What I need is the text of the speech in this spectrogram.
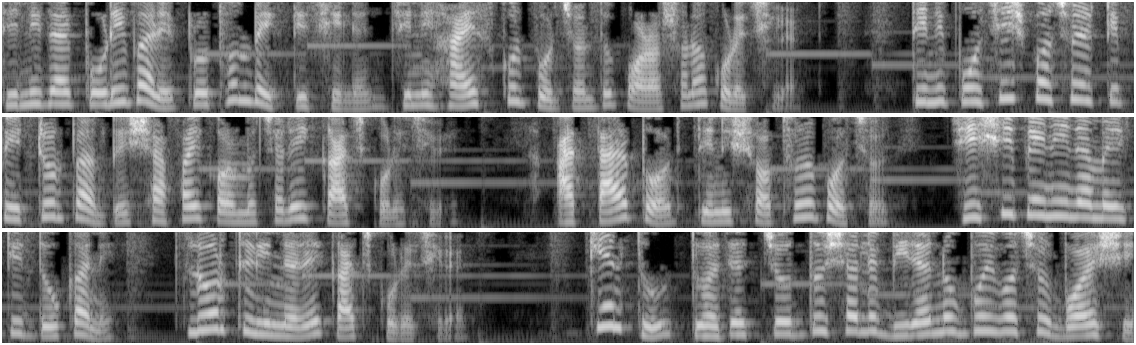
তিনি তার পরিবারে প্রথম ব্যক্তি ছিলেন, যিনি হাই স্কুল পর্যন্ত পড়াশোনা করেছিলেন। তিনি পঁচিশ বছর একটি পেট্রোল পাম্পে সাফাই কর্মচারী কাজ করেছিলেন। আর তারপর তিনি সতেরো বছর জেসি পেনি নামের একটি দোকানে ফ্লোর ক্লিনারে কাজ করেছিলেন। কিন্তু দু হাজার চোদ্দ সালে বিরানব্বই বছর বয়সে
